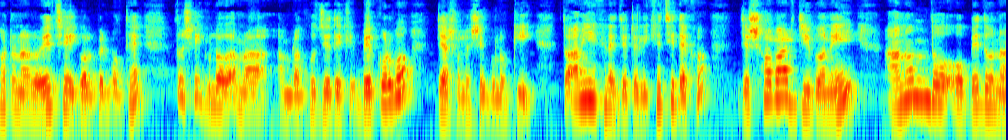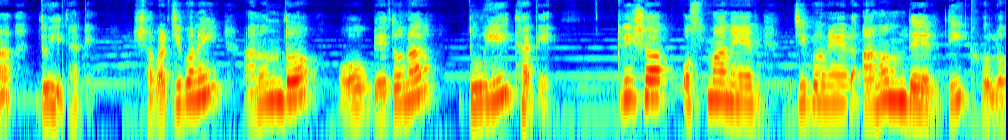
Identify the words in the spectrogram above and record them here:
ঘটনা রয়েছে এই গল্পের মধ্যে। তো সেগুলো আমরা আমরা খুঁজে দেখে বের করব যে আসলে সেগুলো কি। তো আমি এখানে যেটা লিখেছি, দেখো যে সবার জীবনেই আনন্দ ও বেদনা দুই থাকে। সবার জীবনেই আনন্দ ও বেদনা দুই থাকে। কৃষক ওসমানের জীবনের আনন্দের দিক হলো,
